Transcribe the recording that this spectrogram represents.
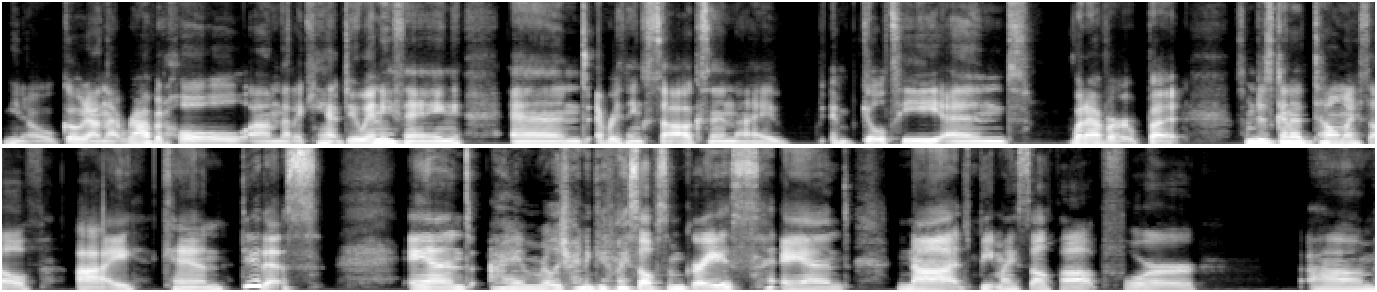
you know, go down that rabbit hole um, that I can't do anything and everything sucks and I am guilty and whatever. But so I'm just going to tell myself, I can do this. And I'm really trying to give myself some grace and not beat myself up for um,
